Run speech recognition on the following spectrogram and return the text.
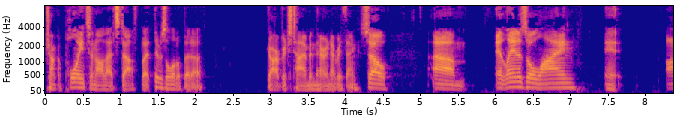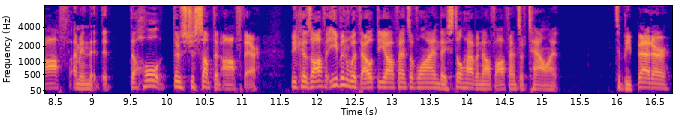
chunk of points and all that stuff, but there was a little bit of garbage time in there and everything. So, um, Atlanta's O line off. I mean, the, the, whole there's just something off there because off even without the offensive line, they still have enough offensive talent to be better.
